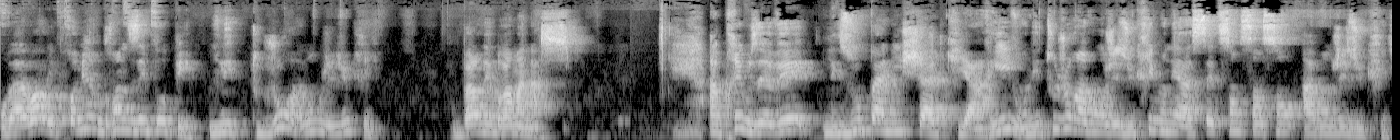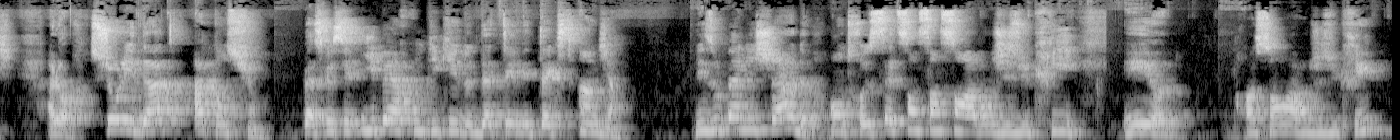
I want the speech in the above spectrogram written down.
on va avoir les premières grandes épopées. On est toujours avant Jésus-Christ. On parle des Brahmanas. Après, vous avez les Upanishads qui arrivent. On est toujours avant Jésus-Christ, mais on est à 700-500 avant Jésus-Christ. Alors, sur les dates, attention. Parce que c'est hyper compliqué de dater les textes indiens. Les Upanishads, entre 700-500 avant Jésus-Christ et 300 euh, avant Jésus-Christ,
